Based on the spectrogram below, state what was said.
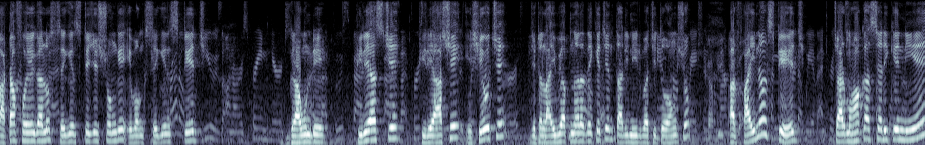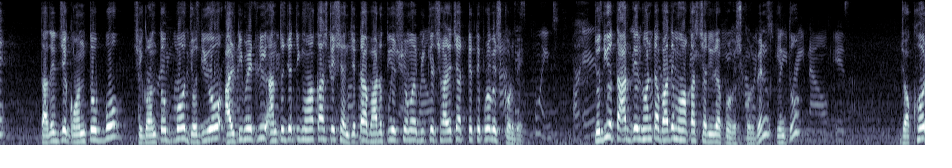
কাট অফ হয়ে গেল সেকেন্ড স্টেজের সঙ্গে এবং সেকেন্ড স্টেজ গ্রাউন্ডে ফিরে আসছে, ফিরে আসে, এসেওছে, যেটা লাইভে আপনারা দেখেছেন, তারই নির্বাচিত অংশ। আর ফাইনাল স্টেজ চার মহাকাশচারীকে নিয়ে তাদের যে গন্তব্য সেই গন্তব্য যদিও আলটিমেটলি আন্তর্জাতিক মহাকাশ স্টেশন যেটা ভারতীয় সময় বিকেল সাড়ে চারটেতে প্রবেশ করবে। যদিও তার দেড় ঘণ্টা বাদে মহাকাশচারীরা প্রবেশ করবেন, কিন্তু যখন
